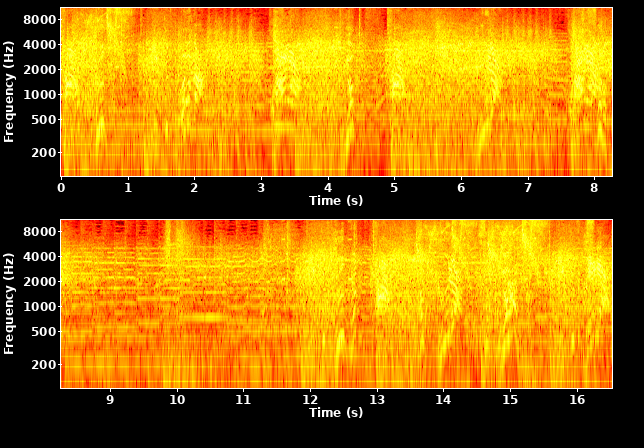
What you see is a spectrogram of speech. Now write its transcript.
はっうっいくどうだあらよっはうらあらいくふっはうらよっいくえりゃ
